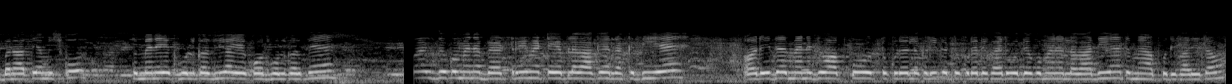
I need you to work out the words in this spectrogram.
बनाते हैं हम इसको। तो मैंने एक होल कर लिया, एक और होल करते हैं। गाइस देखो मैंने बैटरी में टेप लगा के रख दी है और इधर मैंने जो आपको टुकड़े, लकड़ी के टुकड़े दिखाए थे, वो देखो मैंने लगा दिए हैं तो मैं आपको दिखा देता हूँ।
